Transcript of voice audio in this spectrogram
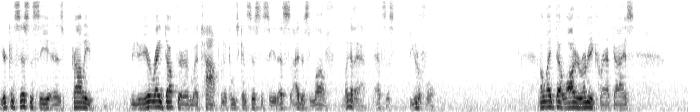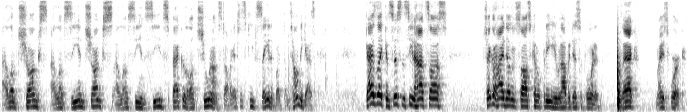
your consistency is probably you're ranked up there in my top when it comes to consistency. This I just love. Look at that. That's just beautiful. I don't like that water runny crap, guys. I love chunks. I love seeing chunks. I love seeing seeds, speckles. I love chewing on stuff. I just keep saying it, but I'm telling you guys. Guys like consistency and hot sauce, check out High Desert Sauce Company. You will not be disappointed. Zack, nice work.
